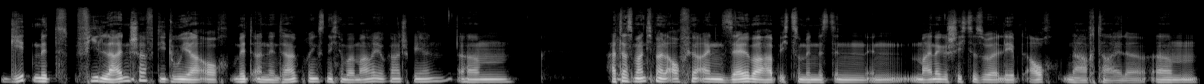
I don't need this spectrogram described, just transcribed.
geht mit viel Leidenschaft, die du ja auch mit an den Tag bringst, nicht nur bei Mario Kart spielen, ähm, hat das manchmal auch für einen selber, habe ich zumindest in, in meiner Geschichte so erlebt, auch Nachteile. Ähm,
